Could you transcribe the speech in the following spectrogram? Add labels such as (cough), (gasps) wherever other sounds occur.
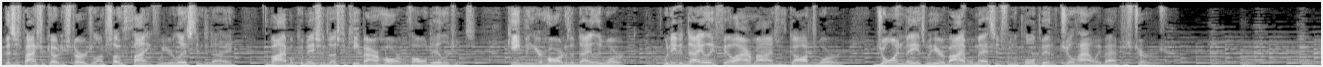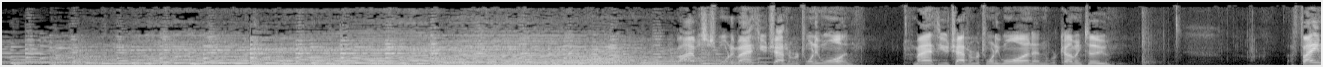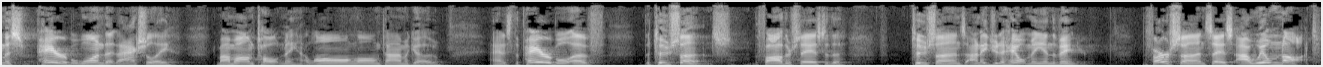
This is Pastor Cody Sturgill. I'm so thankful you're listening today. The Bible commissions us to keep our heart with all diligence. Keeping your heart is a daily work. We need to daily fill our minds with God's Word. Join me as we hear a Bible message from the pulpit of Chilhowie Baptist Church. Bibles this morning, Matthew chapter number 21. Matthew chapter number 21, and we're coming to a famous parable, one that actually my mom taught me a long, long time ago. And it's the parable of the two sons. The father says to the two sons, I need you to help me in the vineyard. The first son says, I will not.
